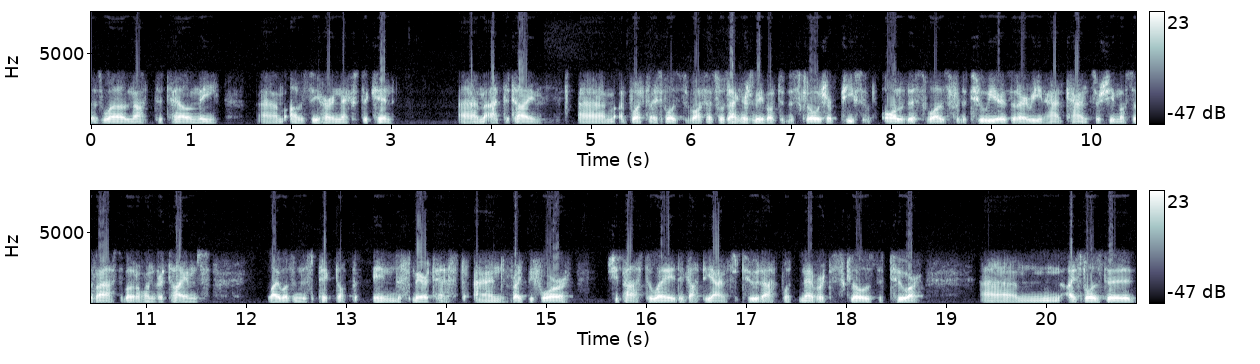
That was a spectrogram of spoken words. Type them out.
as well not to tell me. Um, obviously, her next to kin um, at the time. Um, but I suppose what I suppose angers me about the disclosure piece of all of this was for the two years that Irene had cancer, she must have asked about hundred times why wasn't this picked up in the smear test. And right before she passed away, they got the answer to that, but never disclosed it to her. Um, I suppose the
